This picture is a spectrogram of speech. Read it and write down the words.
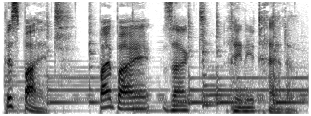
Bis bald. Bye bye, sagt René Träder.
